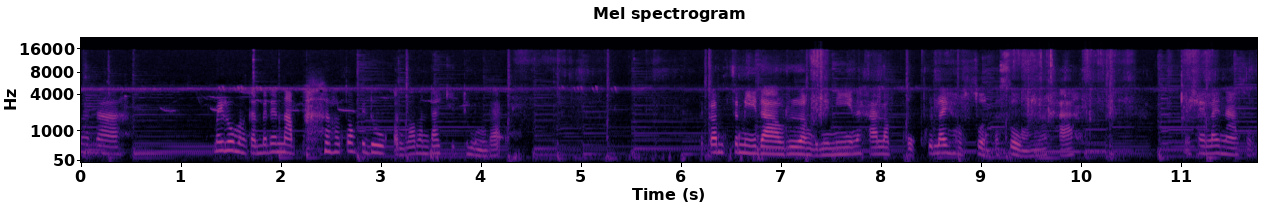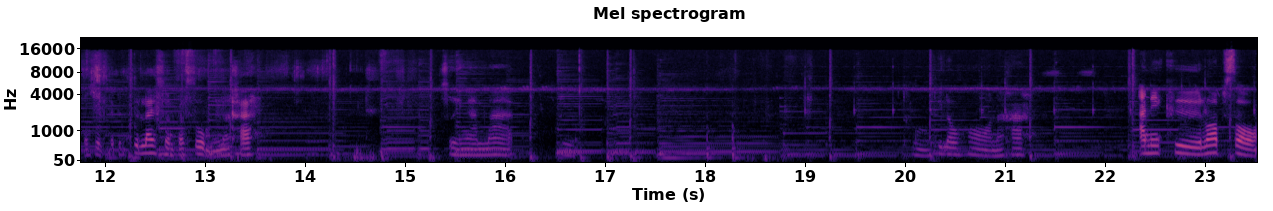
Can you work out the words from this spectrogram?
น่าจะไม่รู้เหมือนกันไม่ได้นับ เราต้องไปดูก่อนว่ามันได้กี่ถุงแล้วแล้วก็จะมีดาวเรืองอยู่ในนี้นะคะ เราปลูกพืชไร่ส่วนผสมนะคะ ไม่ใช่ไร่นาส่วนผสมแต่เป็นพืชไร่ส่วนผสมนะคะ สวยงามมาก ที่เราห่อนะคะ อันนี้คือรอบสอง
